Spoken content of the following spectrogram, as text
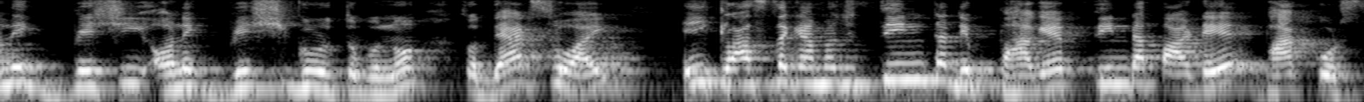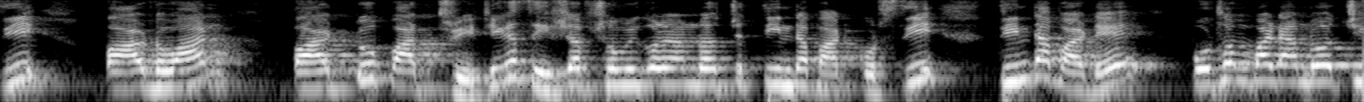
অনেক বেশি অনেক বেশি গুরুত্বপূর্ণ সো দ্যাটস ওয়াই এই ক্লাসটাকে আমরা হচ্ছে তিনটা ভাগে, তিনটা পার্টে ভাগ করছি। Part one part two part three ঠিক আছে? হিসাব সমীকরণ আমরা হচ্ছে তিনটা পার্ট করছি। তিনটা পার্টে প্রথম পার্টে আমরা হচ্ছে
